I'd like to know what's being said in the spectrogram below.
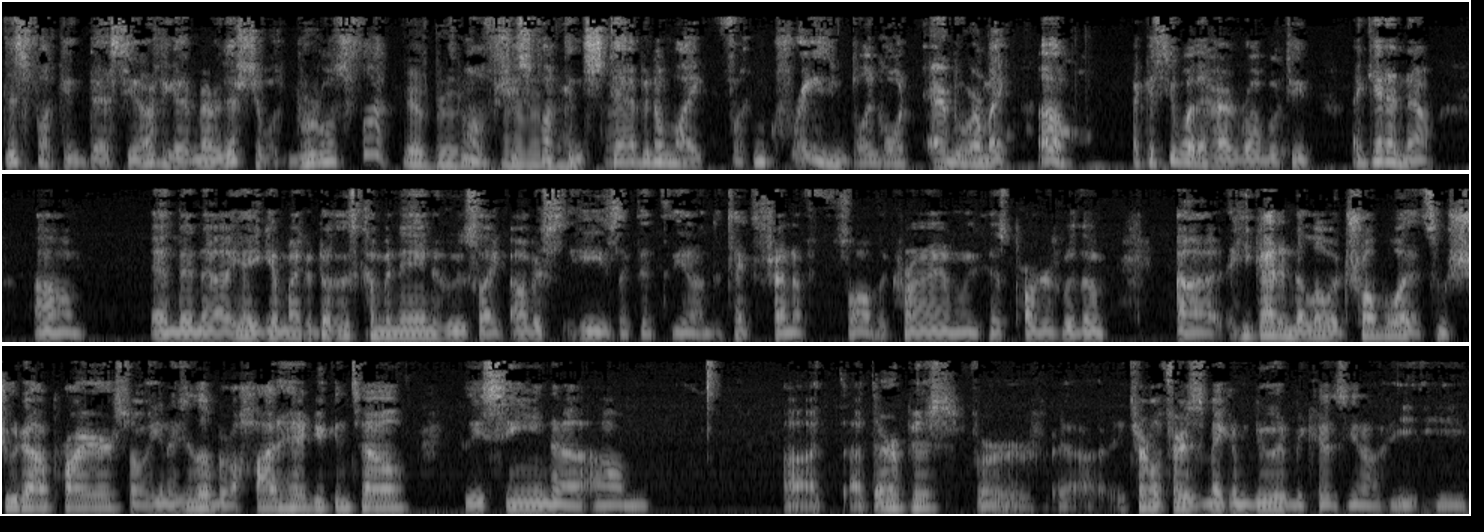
This fucking death scene, I don't know if you guys remember, this shit was brutal as fuck. It was brutal. She's fucking that. stabbing him like fucking crazy, blood going everywhere. I'm like, oh, I can see why they hired Rob Bottin. I get it now. Um, and then, uh, yeah, you get Michael Douglas coming in, who's like, obviously, he's like the, you know, detective trying to solve the crime with his partners with him. Uh, he got into a little trouble at some shootout prior, so, you know, he's a little bit of a hothead, you can tell. He's seen, uh, um, uh, a therapist for uh, Internal Affairs is making him do it because you know he he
